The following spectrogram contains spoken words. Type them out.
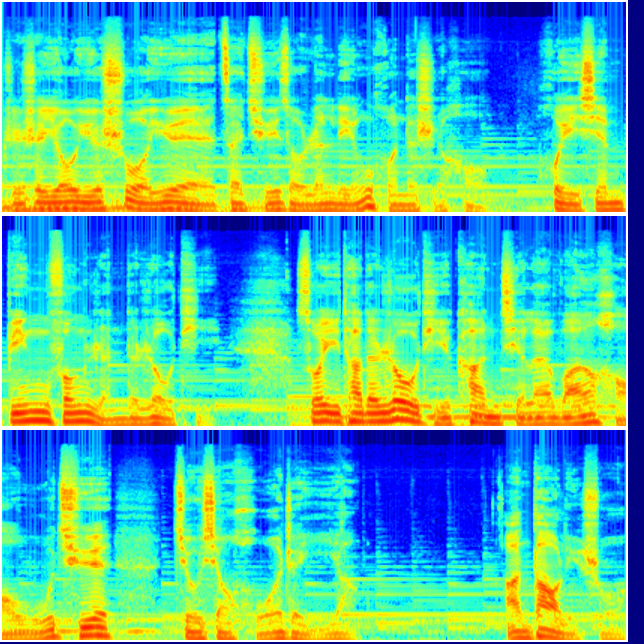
只是由于朔月在取走人灵魂的时候会先冰封人的肉体，所以他的肉体看起来完好无缺，就像活着一样。按道理说，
